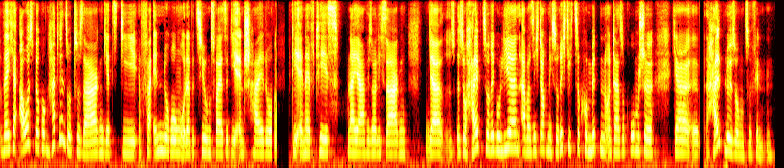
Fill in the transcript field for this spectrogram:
welche Auswirkungen hat denn sozusagen jetzt die Veränderung oder beziehungsweise die Entscheidung, die NFTs, naja, wie soll ich sagen, ja, so halb zu regulieren, aber sich doch nicht so richtig zu committen und da so komische, ja, äh, Halblösungen zu finden?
